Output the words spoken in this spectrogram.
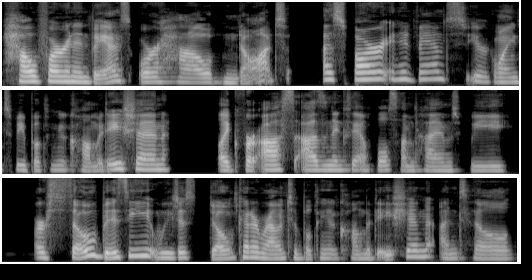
how far in advance or how not as far in advance you're going to be booking accommodation. Like for us, as an example, sometimes we are so busy, we just don't get around to booking accommodation until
